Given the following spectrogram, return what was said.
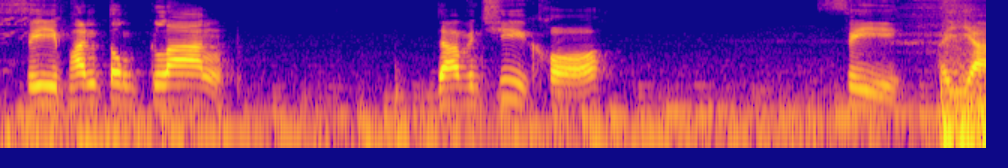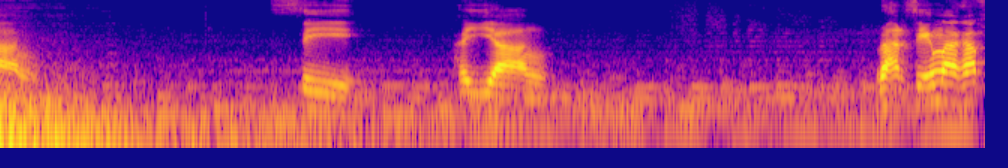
4,000 ตรงกลาง ดาวินชีขอ 4 พยาง4พยางรหัสเสียงมาครับ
